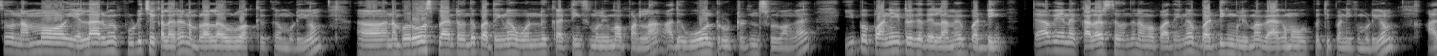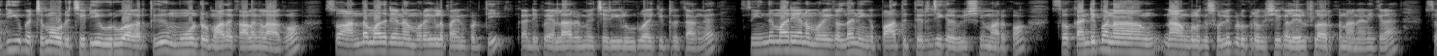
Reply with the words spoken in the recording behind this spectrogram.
ஸோ நம்ம எல்லாருமே பிடிச்ச கலரை நம்மளால் உருவாக்க முடியும். நம்ம ரோஸ் பிளான்ட் வந்து பார்த்திங்கன்னா ஒன்று கட்டிங்ஸ் மூலிமா பண்ணலாம். அது ஓன் ரூட்டட்னு சொல்லுவாங்க. இப்போ பண்ணிகிட்டு இருக்கிறது எல்லாமே பட்டிங் தேவையான கலர்ஸை வந்து நம்ம பார்த்திங்கன்னா பட்டிங் மூலிமா வேகமாக உற்பத்தி பண்ணிக்க முடியும். அதிகபட்சமாக ஒரு செடியை உருவாகிறதுக்கு மூன்று மாத காலங்கள் ஆகும். ஸோ அந்த மாதிரியான முறைகளை பயன்படுத்தி கண்டிப்பாக எல்லாருமே செடிகள் உருவாக்கிட்டு இருக்காங்க. ஸோ இந்த மாதிரியான முறைகள் தான் நீங்கள் பார்த்து தெரிஞ்சுக்கிற விஷயமா இருக்கும். ஸோ கண்டிப்பாக நான் நான் உங்களுக்கு சொல்லிக் கொடுக்குற விஷயங்கள் ஹெல்ப்ஃபுல்லாக இருக்கும்னு நான் நினைக்கிறேன். ஸோ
